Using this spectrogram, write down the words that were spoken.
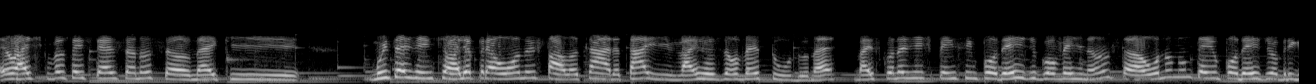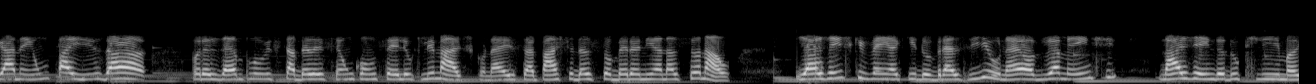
eu acho que vocês têm essa noção, né, que muita gente olha para a ONU e fala, cara, tá aí, vai resolver tudo, né? Mas quando a gente pensa em poder de governança, a ONU não tem o poder de obrigar nenhum país a, por exemplo, estabelecer um conselho climático, né? Isso é parte da soberania nacional. E a gente que vem aqui do Brasil, né, obviamente, na agenda do clima,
